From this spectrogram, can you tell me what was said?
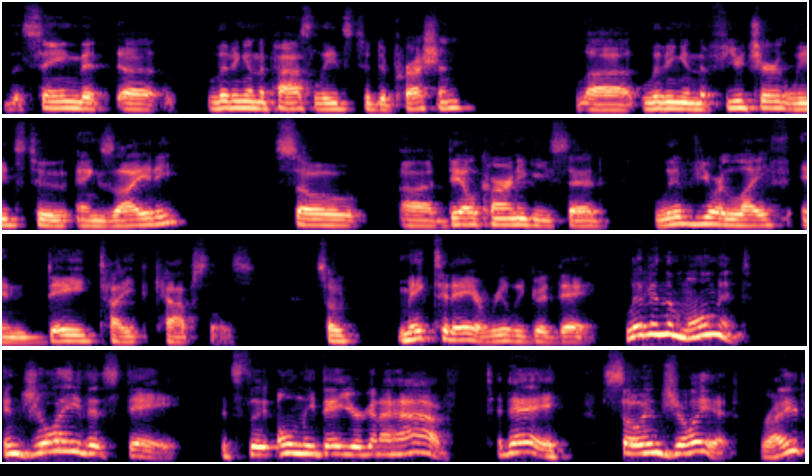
the saying that uh, living in the past leads to depression, uh, living in the future leads to anxiety. So uh, Dale Carnegie said, "Live your life in day tight capsules." So make today a really good day. Live in the moment. Enjoy this day. It's the only day you're going to have today. So enjoy it, right?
